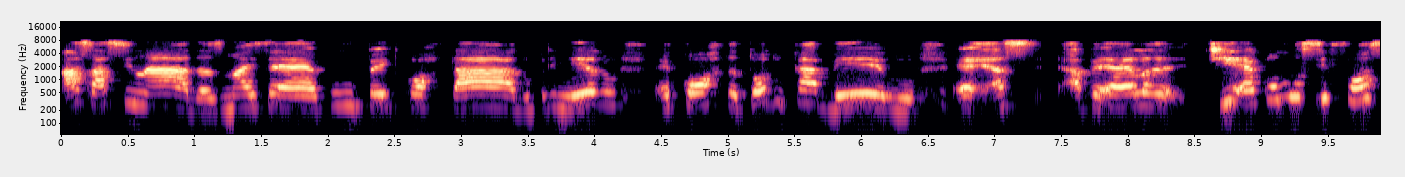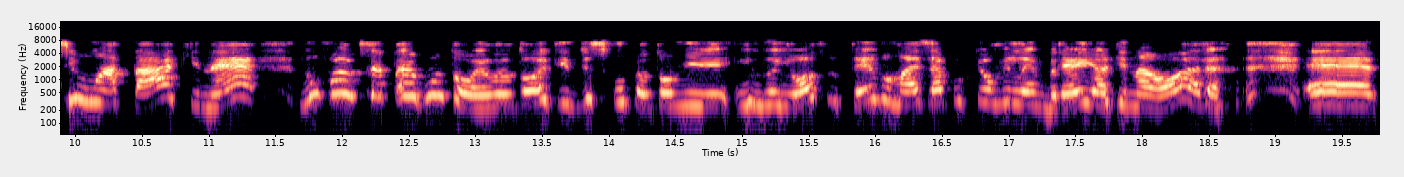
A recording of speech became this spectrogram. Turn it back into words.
assassinadas, mas é com o peito cortado. Primeiro é, corta todo o cabelo. É, a, ela é como se fosse um ataque, né? Não foi o que você perguntou. Eu estou aqui, desculpa, eu estou me indo em outro tema, mas é porque eu me lembrei aqui na hora é,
